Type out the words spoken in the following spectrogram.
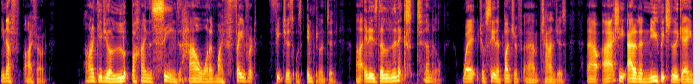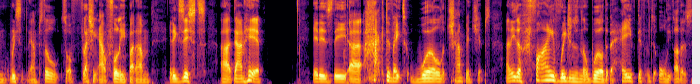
enough iPhone. I want to give you a look behind the scenes at how one of my favorite features was implemented. Uh, it is the Linux terminal, where you'll see in a bunch of um, challenges. Now, I actually added a new feature to the game recently. I'm still sort of fleshing out fully, but um, it exists uh, down here. It is the uh, Hacktivate World Championships. And these are five regions in the world that behave differently to all the others.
